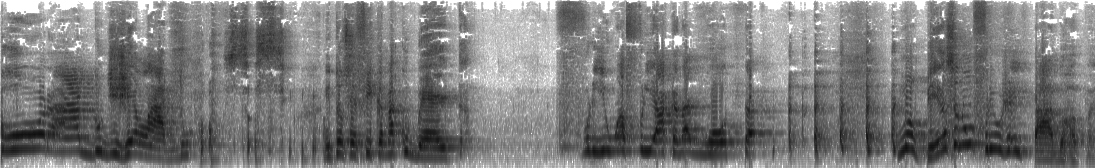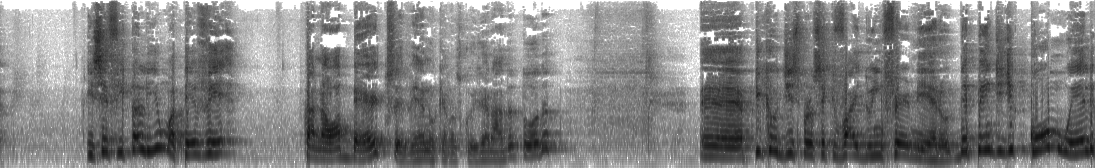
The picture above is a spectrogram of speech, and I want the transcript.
torado de gelado. Nossa senhora. Então você fica na coberta, frio, uma friaca da gota. Não pensa num frio jeitado, rapaz. E você fica ali, uma TV, canal aberto, você vendo aquelas coisas erradas todas. É, por que, que eu disse pra você que vai do enfermeiro? Depende de como ele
